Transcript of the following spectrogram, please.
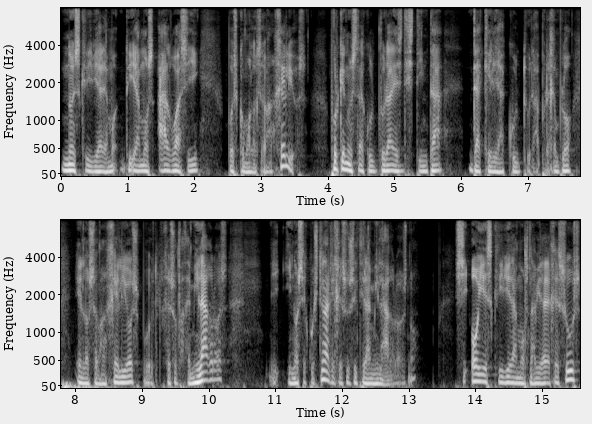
no escribiríamos algo así pues como los evangelios, porque nuestra cultura es distinta de aquella cultura. Por ejemplo, en los evangelios pues Jesús hace milagros y no se cuestiona que Jesús hiciera milagros, ¿no? Si hoy escribiéramos Navidad de Jesús,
